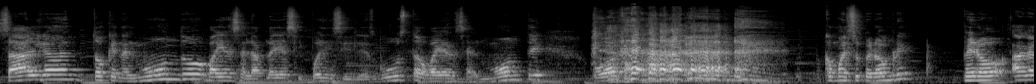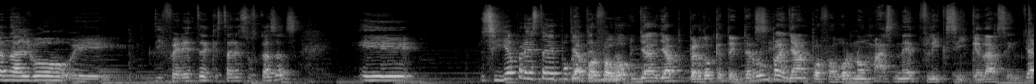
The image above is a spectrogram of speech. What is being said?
Salgan, toquen el mundo, váyanse a la playa si pueden, si les gusta, o váyanse al monte, o como el superhombre, pero hagan algo eh, diferente de que estar en sus casas. Eh, si ya para esta época Ya por terminó- favor, ya ya perdón que te interrumpa, Sí. ya por favor no más Netflix y quedarse en ya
